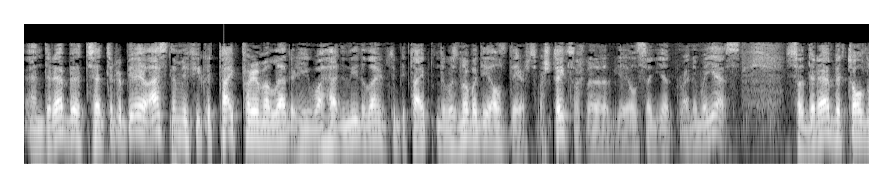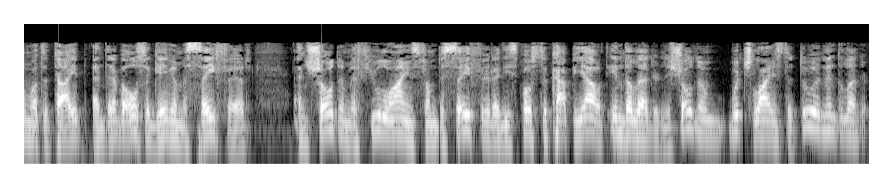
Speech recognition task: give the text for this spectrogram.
And the Rebbe said to Rabbi Yael, asked him if he could type for him a letter. He had a need a letter to be typed, and there was nobody else there. So Rabbi uh, Yael said yes. So the Rebbe told him what to type, and the Rebbe also gave him a sefer and showed him a few lines from the sefer that he's supposed to copy out in the letter. And he showed him which lines to do and in the letter.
